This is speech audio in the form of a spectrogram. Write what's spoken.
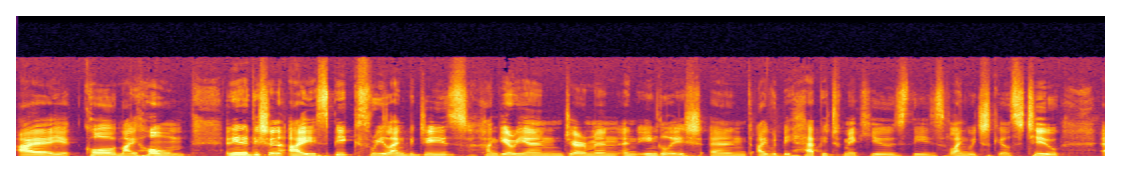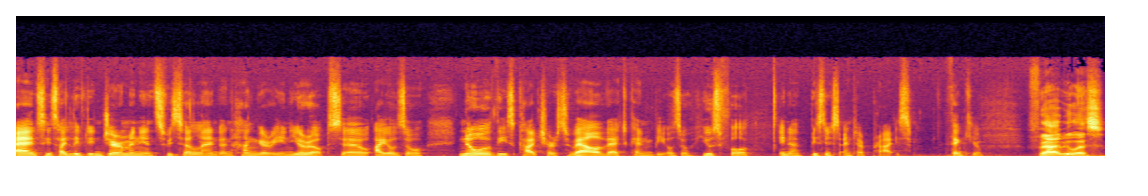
I call my home. And in addition, I speak three languages Hungarian, German, and English, and I would be happy to make use these language skills too. And since I lived in Germany and Switzerland and Hungary in Europe, so I also know these cultures well that can be also useful in a business enterprise. Thank you. Fabulous.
